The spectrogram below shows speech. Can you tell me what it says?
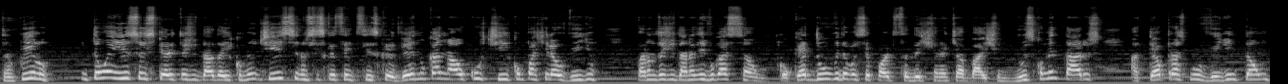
Tranquilo? Então é isso, eu espero ter ajudado aí, como eu disse. Não se esqueça de se inscrever no canal, curtir e compartilhar o vídeo para nos ajudar na divulgação. Qualquer dúvida você pode estar deixando aqui abaixo nos comentários. Até o próximo vídeo, então,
